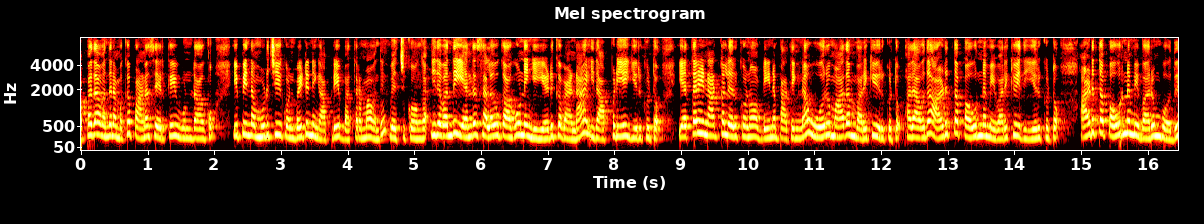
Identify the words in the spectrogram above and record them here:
அப்போ தான் வந்து நமக்கு பண சேர்க்கை உண்டாகும். இப்போ இந்த முடிச்சியை கொண்டு போயிட்டு நீங்கள் அப்படியே பத்திரமா வந்து வச்சுக்கோங்க. இதை வந்து எந்த செலவுக்காகவும் நீங்கள் எடுக்க வேண்டாம். இது அப்படியே இருக்கட்டும். எத்தனை நாட்கள் இருக்கணும் அப்படின்னு பார்த்தீங்கன்னா ஒரு மாதம் வரைக்கும் இருக்கட்டும். அதாவது அடுத்த பௌர்ணமி வரைக்கும் இது இருக்கட்டும். அடுத்த பௌர்ணமி வரும்போது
